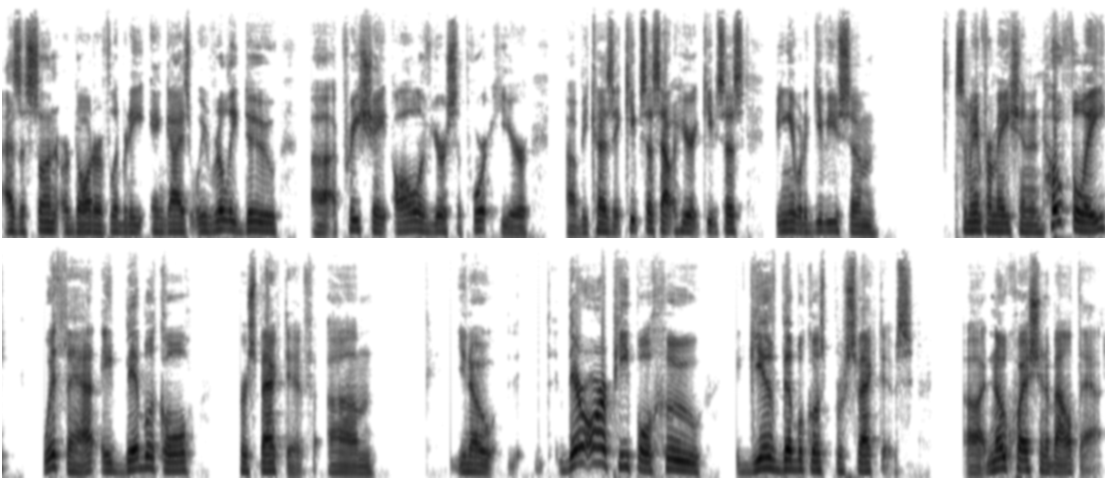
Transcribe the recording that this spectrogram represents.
as a son or daughter of liberty. And guys, we really do uh, appreciate all of your support here uh, because it keeps us out here. It keeps us being able to give you some some information and hopefully with that a biblical perspective. Um, you know, there are people who give biblical perspectives, uh, no question about that.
